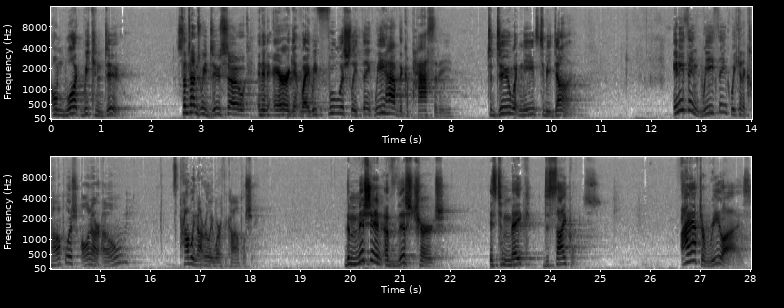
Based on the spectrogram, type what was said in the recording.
on what we can do. Sometimes we do so in an arrogant way. We foolishly think we have the capacity to do what needs to be done. Anything we think we can accomplish on our own it's probably not really worth accomplishing. The mission of this church is to make disciples. I have to realize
